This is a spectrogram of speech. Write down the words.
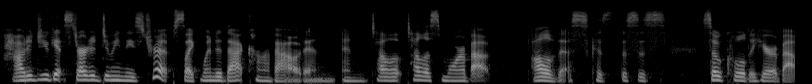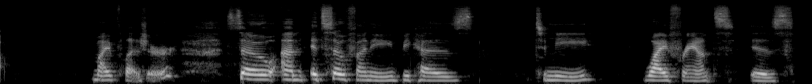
how did you get started doing these trips? Like when did that come about? And and tell tell us more about all of this because this is so cool to hear about. My pleasure. So um, it's so funny because to me why france is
